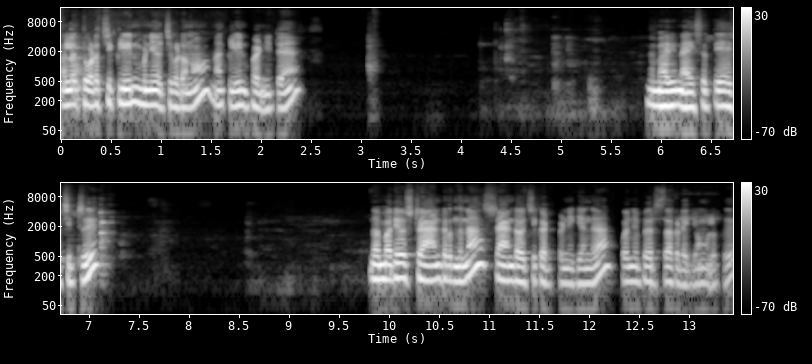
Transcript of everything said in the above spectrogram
நல்லா தொடச்சி க்ளீன் பண்ணி வச்சுக்கிடணும். நான் க்ளீன் பண்ணிட்டேன். இந்த மாதிரி நைஸை தேய்ச்சிட்டு. இந்த மாதிரி ஒரு ஸ்டாண்ட் இருந்துன்னா ஸ்டாண்டை வச்சு கட் பண்ணிக்கோங்க. கொஞ்சம் பெருசாக கிடைக்கும் உங்களுக்கு.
